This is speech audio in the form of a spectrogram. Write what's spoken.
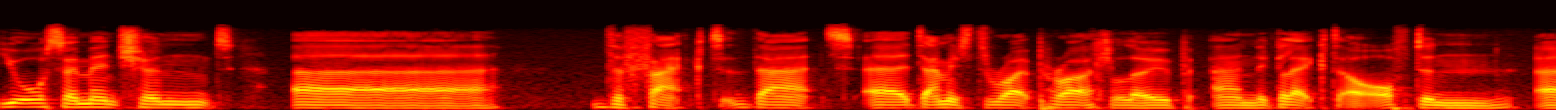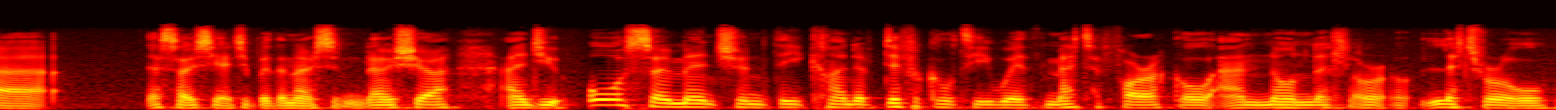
You also mentioned uh, the fact that uh, damage to the right parietal lobe and neglect are often uh, associated with anosognosia, and you also mentioned the kind of difficulty with metaphorical and non-literal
